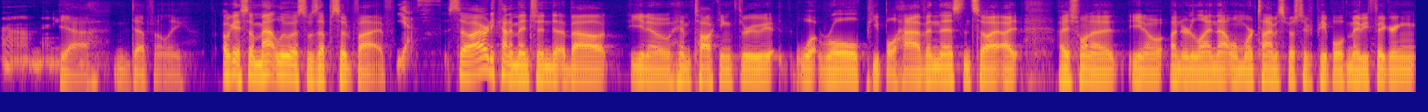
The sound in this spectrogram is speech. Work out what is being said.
um, anyway. yeah, definitely. Okay, so Matt Lewis was episode five. Yes. So I already kind of mentioned about you know him talking through what role people have in this, and so I I, I just want to you know underline that one more time, especially for people maybe figuring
